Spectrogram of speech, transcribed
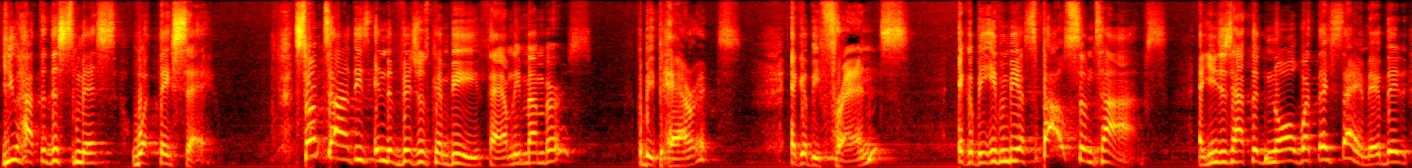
you have to dismiss what they say. Sometimes these individuals can be family members, could be parents, it could be friends, it could be even be a spouse sometimes. And you just have to ignore what they say. Maybe they,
